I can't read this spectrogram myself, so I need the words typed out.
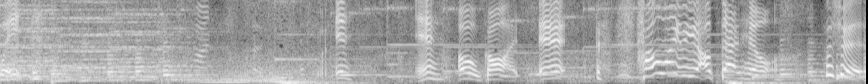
Wait. Eh. Eh. Oh God. Eh. How am I gonna get up that hill? Push it.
